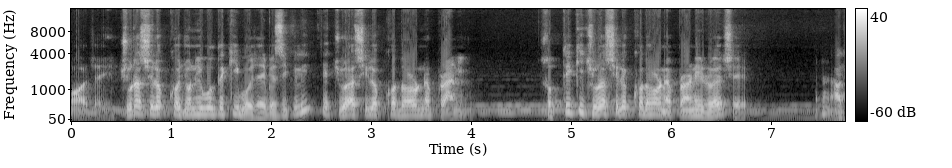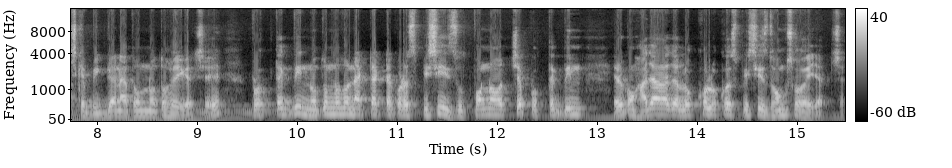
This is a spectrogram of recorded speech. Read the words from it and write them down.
পাওয়া যায়। চুরাশি লক্ষ জনি বলতে কি বোঝায় বেসিক্যালি যে চুরাশি লক্ষ ধরনের প্রাণী। সত্যি কি চুরাশি লক্ষ ধরনের প্রাণী রয়েছে? হ্যাঁ, আজকে বিজ্ঞান এত উন্নত হয়ে গেছে প্রত্যেক দিন নতুন নতুন একটা একটা করে স্পিসিস উৎপন্ন হচ্ছে প্রত্যেক দিন এরকম হাজার হাজার লক্ষ লক্ষ স্পিসিস ধ্বংস হয়ে যাচ্ছে।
